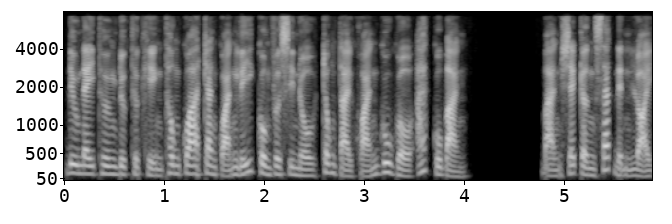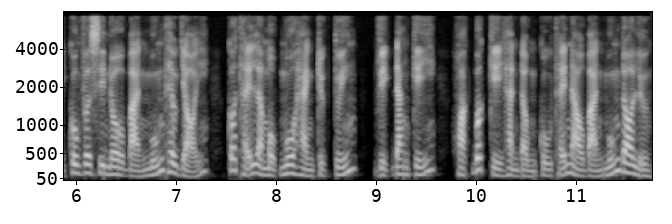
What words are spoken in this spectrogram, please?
Điều này thường được thực hiện thông qua trang quản lý Conversino trong tài khoản Google Ads của bạn. Bạn sẽ cần xác định loại Conversino bạn muốn theo dõi, có thể là một mua hàng trực tuyến, việc đăng ký, hoặc bất kỳ hành động cụ thể nào bạn muốn đo lường.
